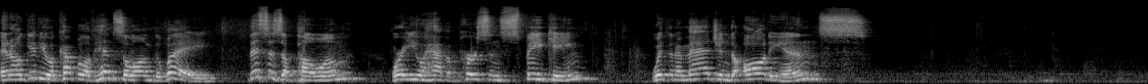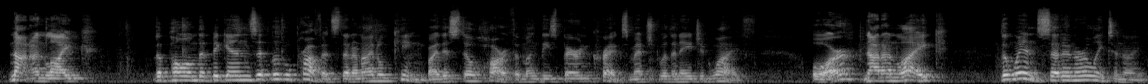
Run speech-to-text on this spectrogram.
And I'll give you a couple of hints along the way. This is a poem where you have a person speaking with an imagined audience, not unlike the poem that begins at little profits that an idle king by this still hearth among these barren crags matched with an aged wife. Or, not unlike, the wind set in early tonight.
